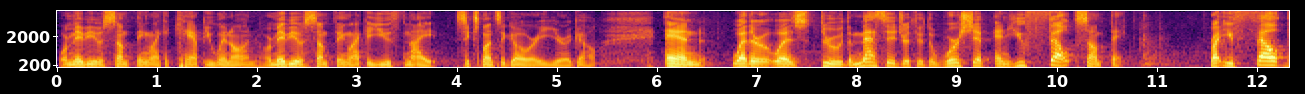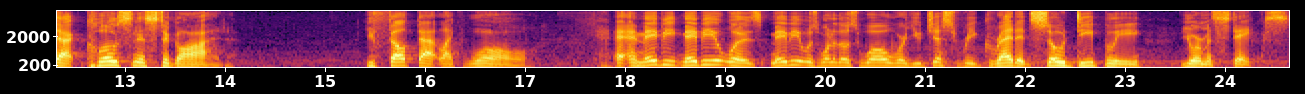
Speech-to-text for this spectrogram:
or maybe it was something like a camp you went on or maybe it was something like a youth night 6 months ago or a year ago. And whether it was through the message or through the worship and you felt something. Right? You felt that closeness to God. You felt that like whoa and maybe, maybe, it was, maybe it was one of those whoa where you just regretted so deeply your mistakes.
